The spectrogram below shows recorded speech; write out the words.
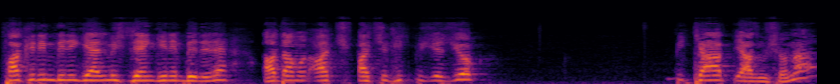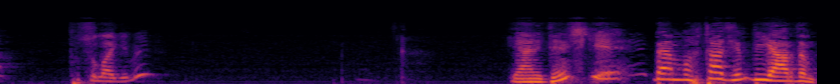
Fakirin biri gelmiş zenginin birine. Adamın aç, açık hiçbir şeysi yok. Bir kağıt yazmış ona. Pusula gibi. Yani demiş ki ben muhtacım bir yardım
